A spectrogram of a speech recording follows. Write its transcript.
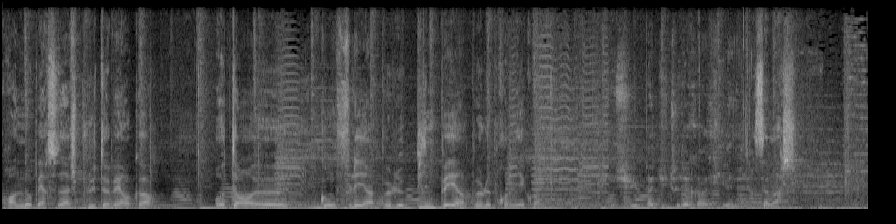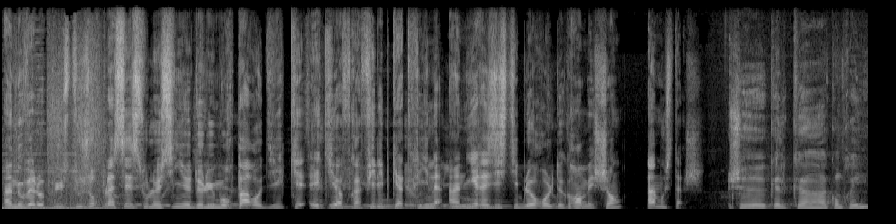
rendre nos personnages plus teubés encore. Autant euh, gonfler un peu, le, pimper un peu le premier, quoi. Je suis pas du tout d'accord avec ce qu'il vient de dire. Ça marche. Un nouvel opus toujours placé sous le signe de l'humour parodique et qui offre à Philippe Catherine un irrésistible rôle de grand méchant à moustache. Je. Quelqu'un a compris?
